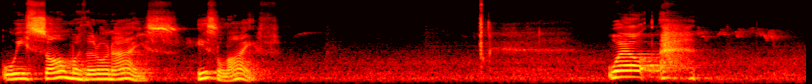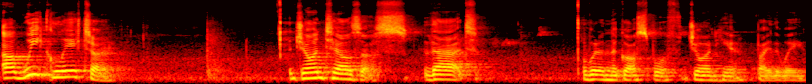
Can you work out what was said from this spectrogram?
We saw him with our own eyes. He's alive. Well, a week later, John tells us that we're in the Gospel of John here, by the way.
